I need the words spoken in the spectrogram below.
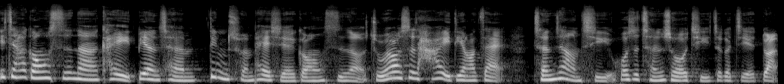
一家公司呢，可以变成定存配息的公司呢，主要是它一定要在成长期或是成熟期这个阶段，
